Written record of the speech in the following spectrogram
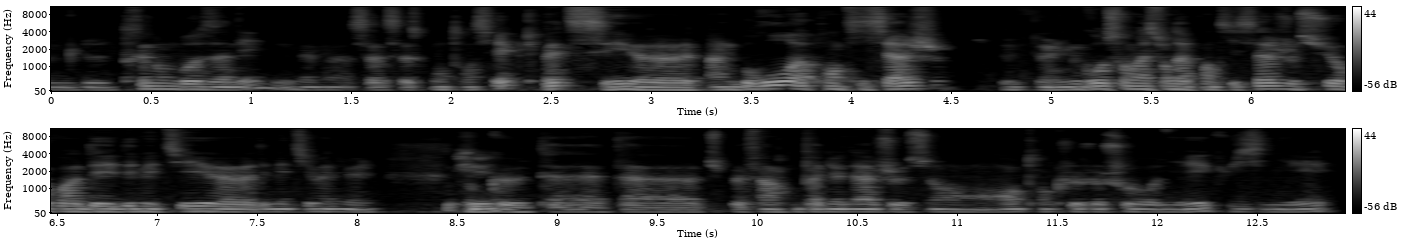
de, de très nombreuses années, même ça, ça se compte en siècles. En fait, c'est euh, un gros apprentissage, une grosse formation d'apprentissage sur euh, des, des métiers, euh, des métiers manuels. Donc, euh, tu peux faire un compagnonnage en, en tant que chaudronnier, cuisinier,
